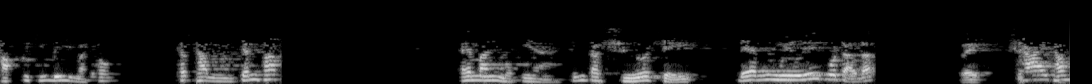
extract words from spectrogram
học cái chữ bi mà thôi. Thực hành chánh pháp. Em ăn một nhà, chúng ta sửa trị, đem nguyên lý của trời đất về khai thông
